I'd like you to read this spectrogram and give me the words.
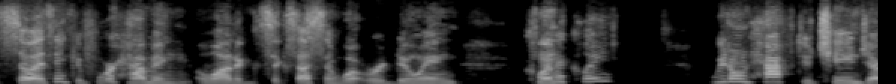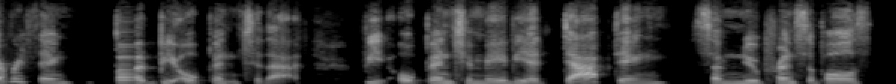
So I think if we're having a lot of success in what we're doing clinically, we don't have to change everything, but be open to that. Be open to maybe adapting some new principles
